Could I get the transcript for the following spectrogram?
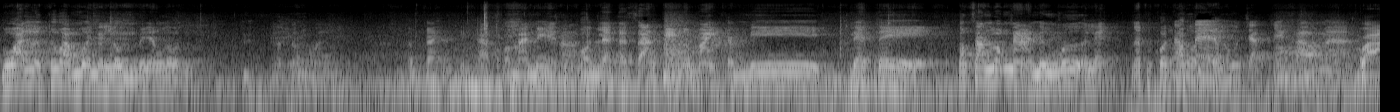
เมื่อวานเลยคือว่าเมื่อนั้นหล่นไปยังหล่นเรือสมอยทำไก่หันสีขาวก็ประมาณนี้ทุกคนแล้วถ้าสร้างแกงหน้ำไม้ก็มีแล้วแต่ต้องสร้างล่วงหน้าหนึ่งมื้อแหละนะทุกคนตั้งแต่จะรู้จักเจ๊ขาวมา ว่า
